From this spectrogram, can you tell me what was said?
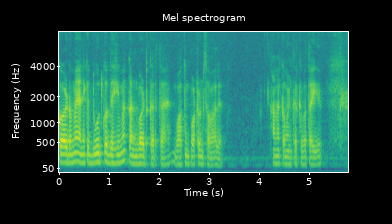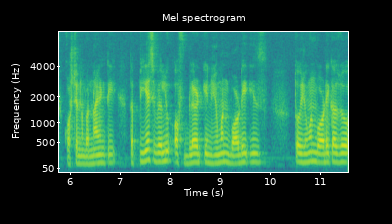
कर्ड में, यानी कि दूध को दही में कन्वर्ट करता है? बहुत इंपॉर्टेंट सवाल है. हमें कमेंट करके बताइए. Question number ninety the P H value of blood in human body is तो ह्यूमन बॉडी का जो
